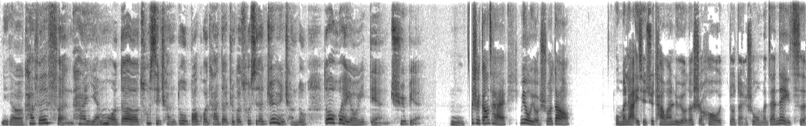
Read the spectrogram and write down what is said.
你的咖啡粉它研磨的粗细程度，包括它的这个粗细的均匀程度，都会有一点区别。嗯，就是刚才缪有说到，我们俩一起去台湾旅游的时候，就等于说我们在那一次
